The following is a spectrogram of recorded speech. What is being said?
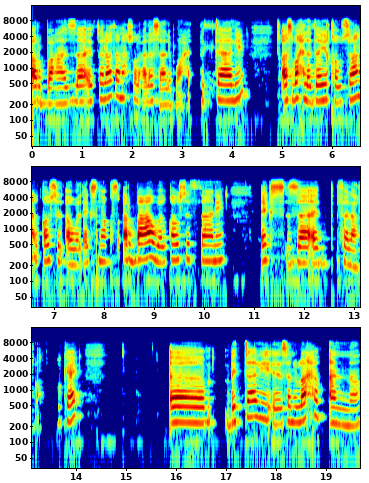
أربعة زائد ثلاثة نحصل على سالب واحد. بالتالي أصبح لدي قوسان القوس الأول x ناقص أربعة والقوس الثاني x زائد ثلاثة. أوكي؟ بالتالي سنلاحظ أن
